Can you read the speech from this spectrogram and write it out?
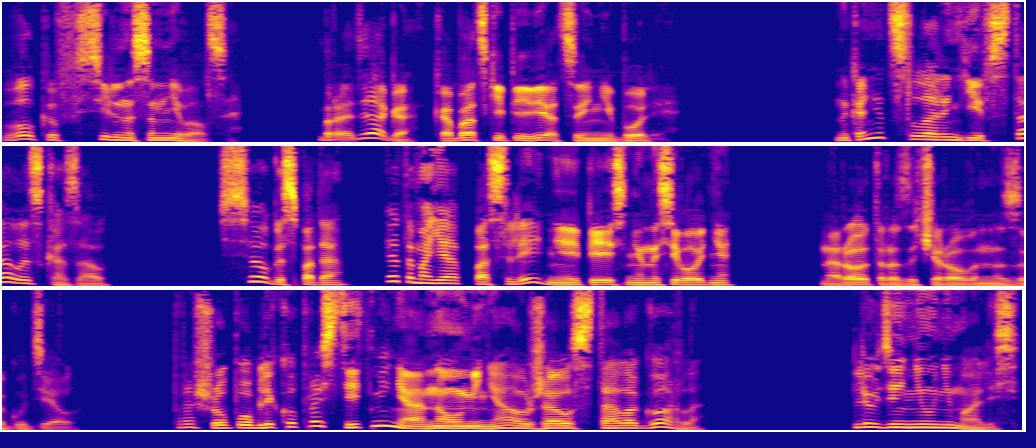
Волков сильно сомневался. Бродяга, кабацкий певец и не более. Наконец Ларньи встал и сказал, «Все, господа, это моя последняя песня на сегодня». Народ разочарованно загудел. «Прошу публику простить меня, но у меня уже устало горло». Люди не унимались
